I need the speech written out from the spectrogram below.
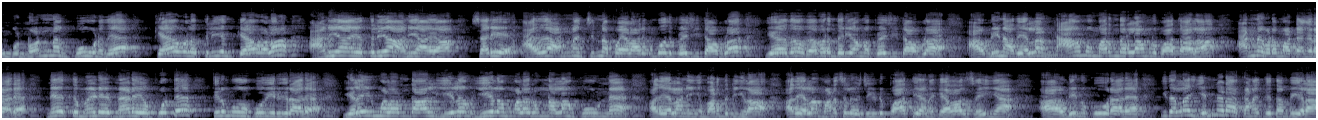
உங்கள் நொண்ணம் கூவுனது கேவலத்திலையும் கேவலம் அநியாயத்திலையும் அநியாயம். சரி அது அண்ணன் சின்ன பயலாக இருக்கும்போது பேசிட்டாப்புல ஏதோ விவரம் தெரியாமல் பேசிட்டாப்புல அப்படின்னு அதையெல்லாம் நாம் மறந்துடலாம்னு பார்த்தாலும் அண்ணன் விட மாட்டேங்கிறாரு நேற்று மேடை மேடையை போட்டு திரும்பவும் கூவியிருக்கிறாரு. இலை மலர்ந்தால் இளம் ஈழம் மலரும்னெல்லாம் எல்லாம் அதையெல்லாம் நீங்கள் மறந்துட்டீங்களா? அதையெல்லாம் மனசில் வச்சுக்கிட்டு பார்த்து எனக்கு ஏதாவது செய்யுங்க அப்படின்னு கூறாரு இதெல்லாம் என்னடா கணக்கு தம்பிகளா?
